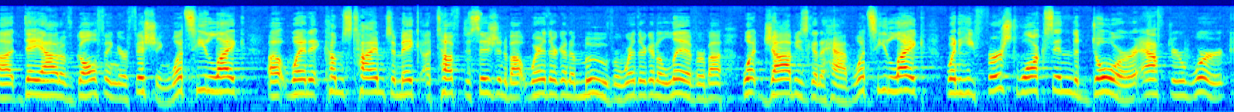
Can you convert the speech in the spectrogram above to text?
uh, day out of golfing or fishing? What's he like uh, when it comes time to make a tough decision about where they're going to move or where they're going to live or about what job he's going to have? What's he like when he first walks in the door after work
